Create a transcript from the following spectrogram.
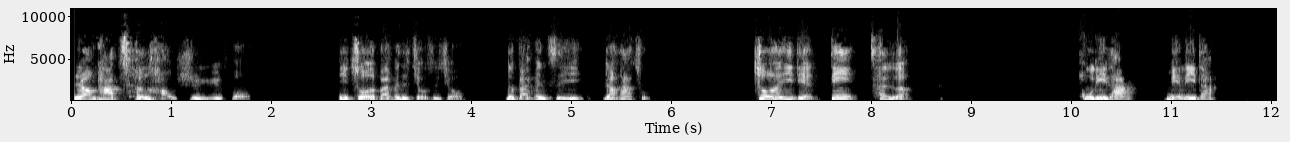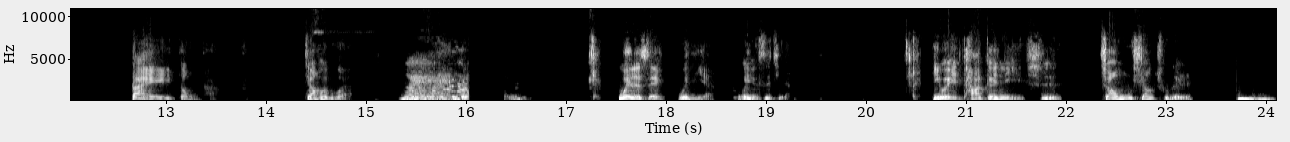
让他成好事与否，你做了百分之九十九，那百分之一让他做，做了一点，第一成了，鼓励他，勉励他。带动他，这样会不会？会。为了谁？为你啊，为你自己啊。因为他跟你是朝暮相处的人。嗯。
